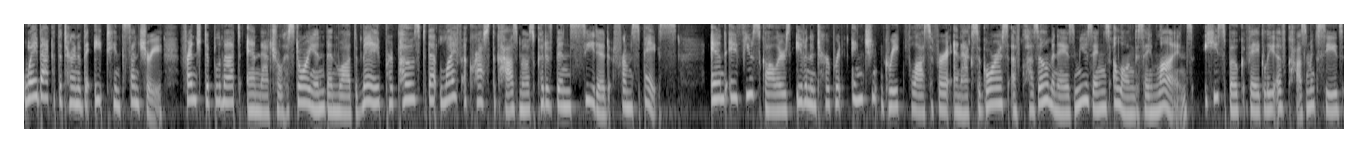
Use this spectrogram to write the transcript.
Way back at the turn of the 18th century, French diplomat and natural historian Benoit de Maillet proposed that life across the cosmos could have been seeded from space. And a few scholars even interpret ancient Greek philosopher Anaxagoras of Clazomenae's musings along the same lines. He spoke vaguely of cosmic seeds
